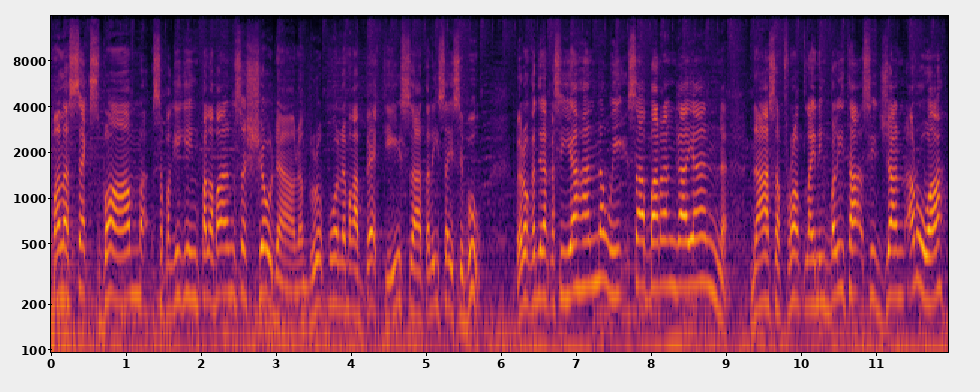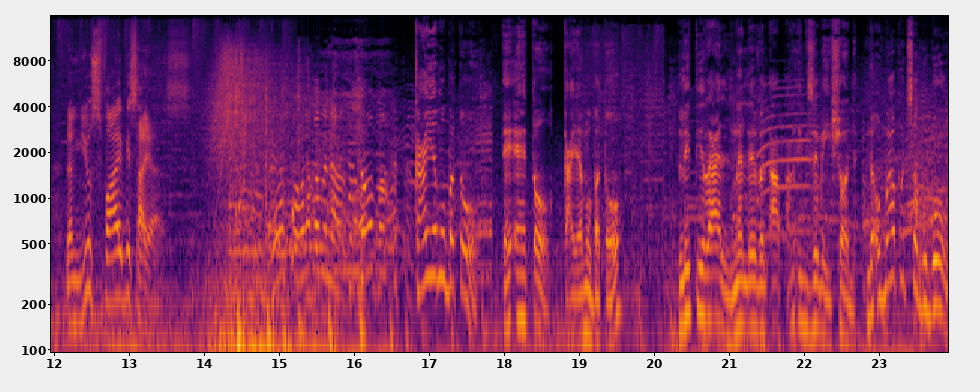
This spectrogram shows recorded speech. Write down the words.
Mala sex bomb sa pagiging palaban sa showdown ng grupo ng mga Becky sa Talisay, Cebu. Pero ang kanilang kasiyahan nawi sa barangayan. Nasa frontlining balita si John Arua ng News 5 Visayas. Kaya mo ba to? Eh eto, kaya mo ba to? Literal na level up ang exhibition na umabot sa bubong.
